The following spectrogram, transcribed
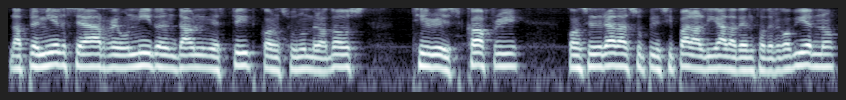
la Premier se ha reunido en Downing Street con su número 2, Therese Coffey, considerada su principal aliada dentro del gobierno,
